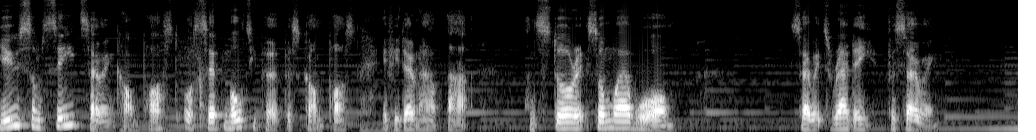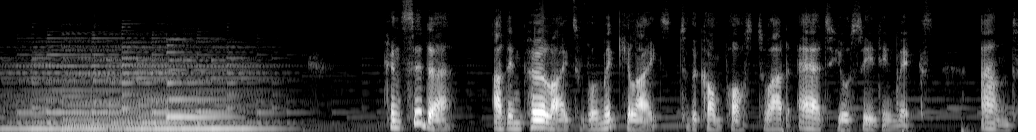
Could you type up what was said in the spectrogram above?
Use some seed sowing compost or sieve multi-purpose compost if you don't have that and store it somewhere warm so it's ready for sowing. Consider adding perlite or vermiculite to the compost to add air to your seeding mix and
